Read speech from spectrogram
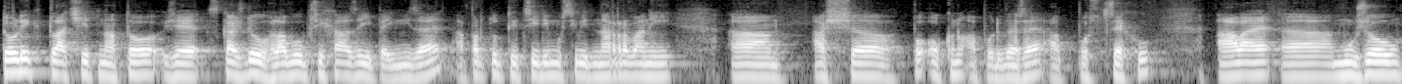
tolik tlačit na to, že s každou hlavou přicházejí peníze a proto ty třídy musí být narvaný až e, po okno a po dveře a po střechu, ale e, můžou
